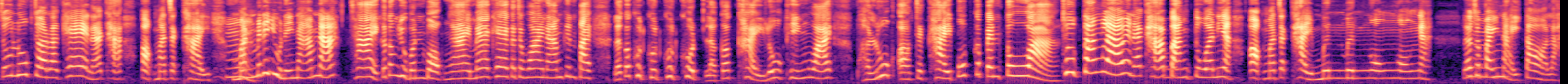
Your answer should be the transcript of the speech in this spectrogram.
เจ้าลูกจระเข้นะคะ ออกมาจากไข่มันไม่ได้อยู่ในน้ำนะ ใช่ก็ต้องอยู่บนบกไงแม่แค่ก็จะว่ายน้ำขึ้นไป แล้วก็ขุดขุดขุดขุดแล้วก็ไข่ลูกทิ้งไว้ พอลูกออกจากไข่ปุ๊บก็เป็นตัว ถูกต้องแล้วเนี่ยนะคะ บางตัวเนี่ยออกมาจากไข่มึนมึนงงงงๆไงแล้วจะไปไหนต่อล่ะ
